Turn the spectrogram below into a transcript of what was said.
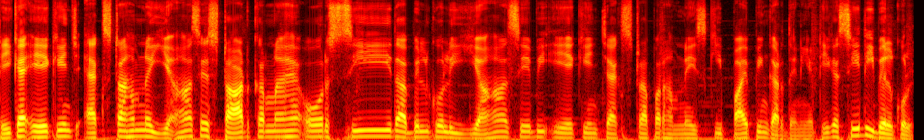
ठीक है? एक इंच एक्स्ट्रा हमने यहाँ से स्टार्ट करना है और सीधा बिल्कुल यहाँ से भी एक इंच एक्स्ट्रा पर हमने इसकी पाइपिंग कर देनी है, ठीक है? सीधी बिल्कुल,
